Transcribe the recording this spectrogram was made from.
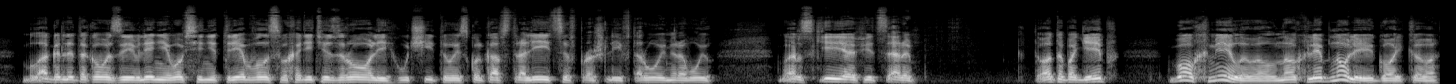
— «благо для такого заявления вовсе не требовалось выходить из роли, учитывая, сколько австралийцев прошли Вторую мировую. Морские офицеры. Кто-то погиб, Бог миловал, но хлебнули и горького.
